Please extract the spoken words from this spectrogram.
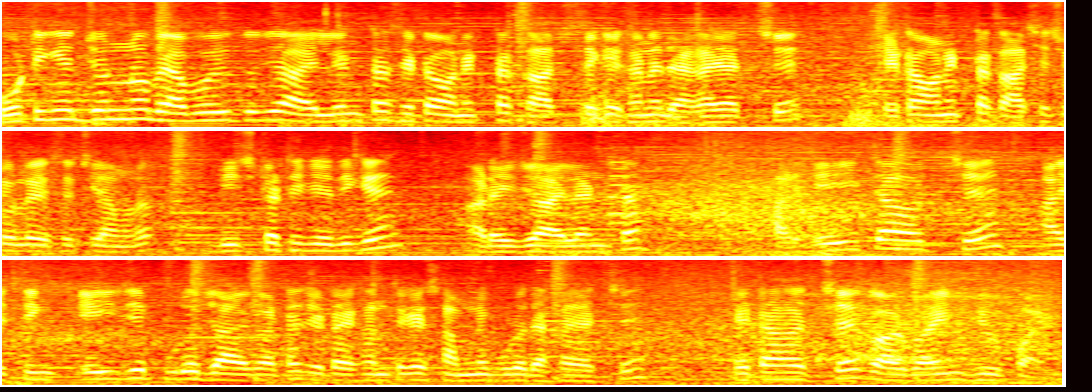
বোটিংয়ের জন্য ব্যবহৃত যে আইল্যান্ডটা, সেটা অনেকটা কাছ থেকে এখানে দেখা যাচ্ছে। এটা অনেকটা কাছে চলে এসেছি আমরা। বিচটা ঠিক এদিকে আর এই যে আইল্যান্ডটা। আর এইটা হচ্ছে আই থিঙ্ক এই যে পুরো জায়গাটা, যেটা এখান থেকে সামনে পুরো দেখা যাচ্ছে, এটা হচ্ছে গরবাইন ভিউ পয়েন্ট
